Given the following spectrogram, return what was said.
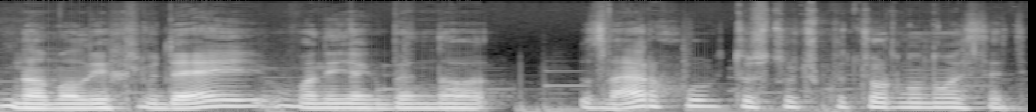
на малих людей, вони якби на зверху ту штучку чорну носять.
